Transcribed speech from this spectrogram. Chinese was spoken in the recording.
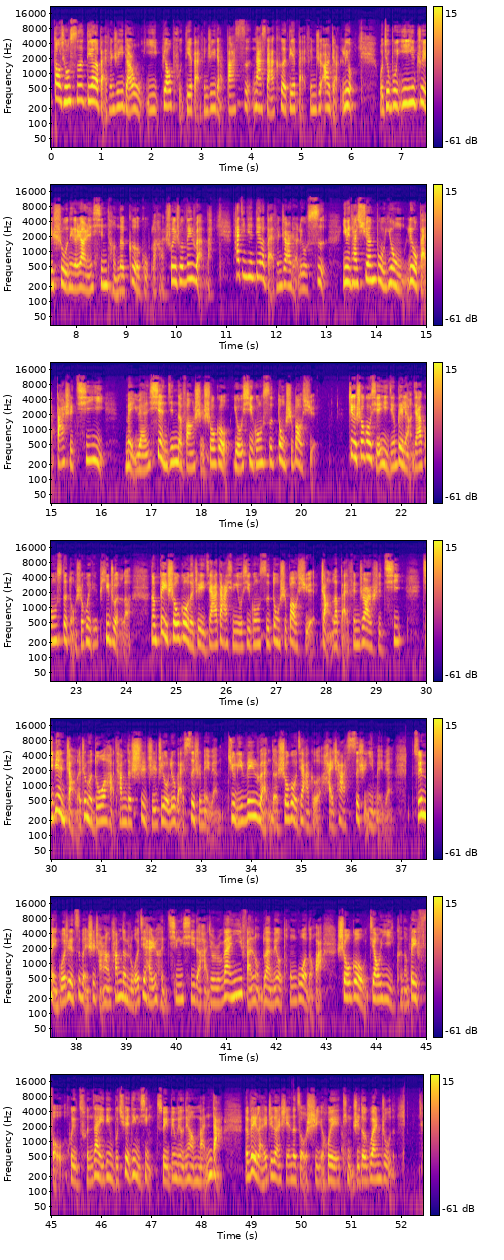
道琼斯跌了百分之一点五一，标普跌百分之一点八四，纳斯达克跌百分之二点六。我就不一一赘述那个让人心疼的个股了哈，说一说微软吧。它今天跌了百分之二点六四，因为它宣布用六百八十七亿美元现金的方式收购游戏公司动视暴雪。这个收购协议已经被两家公司的董事会给批准了。那被收购的这一家大型游戏公司动视暴雪涨了百分之二十七，即便涨了这么多哈，他们的市值只有六百四十美元，距离微软的收购价格还差四十亿美元。所以美国这个资本市场上，他们的逻辑还是很清晰的哈，就是万一反垄断没有通过的话，收购交易可能被否，会存在一定不确定性，所以并没有那样满打。那未来这段时间的走势也会挺值得关注的，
